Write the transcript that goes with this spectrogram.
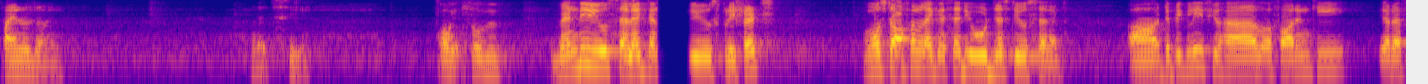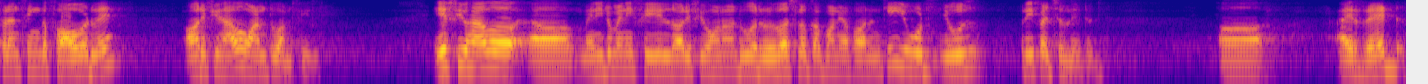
final join. Let's see. Okay, so when do you use select and you use prefetch? Most often, like I said, you would just use select. Uh, typically, if you have a foreign key, you're referencing the forward way, or if you have a one-to-one field. If you have a many-to-many -many field, or if you want to do a reverse lookup on your foreign key, you would use prefetch related. Uh, I read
